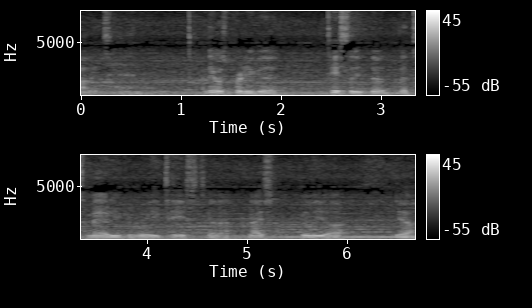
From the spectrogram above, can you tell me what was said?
out of 10. I think it was pretty good taste the, the, the tomato you can really taste. Of nice, really, uh, yeah.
